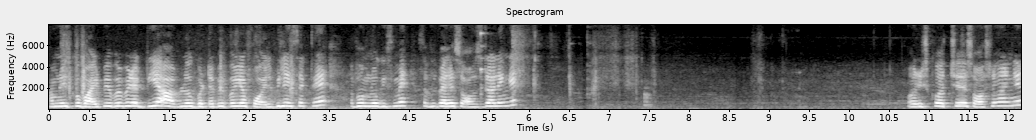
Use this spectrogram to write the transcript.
हमने इसको वाइट पेपर पे रख दिया। आप लोग बटर पेपर या फॉइल भी ले सकते हैं। अब हम लोग इसमें सबसे पहले सॉस डालेंगे। और इसको अच्छे से सॉस लगाएँगे।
